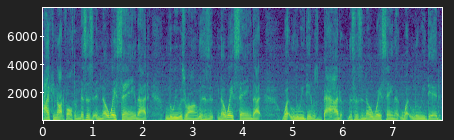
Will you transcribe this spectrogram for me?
I cannot fault him. This is in no way saying that Louie was wrong. This is in no way saying that what Louie did was bad. This is in no way saying that what Louie did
